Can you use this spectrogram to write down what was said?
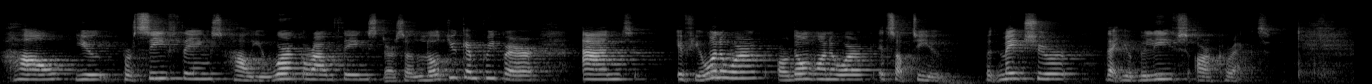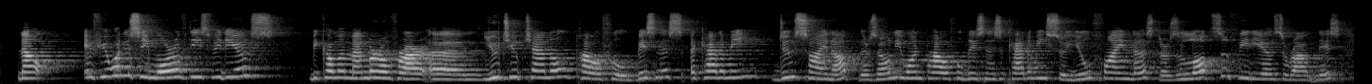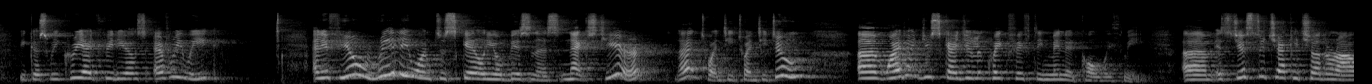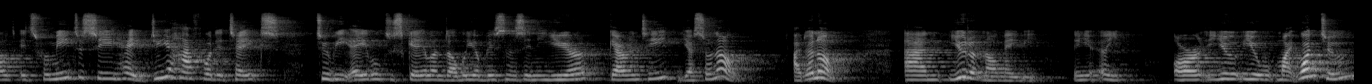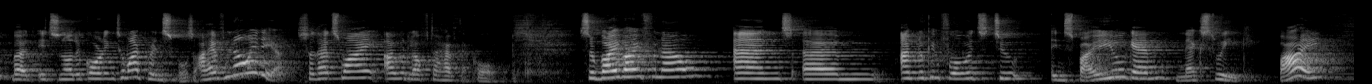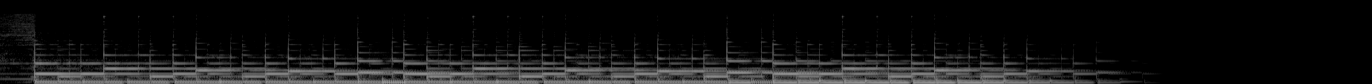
how you perceive things, how you work around things. There's a lot you can prepare. And if you want to work or don't want to work, it's up to you. But make sure that your beliefs are correct. Now, if you want to see more of these videos, become a member of our um, YouTube channel, Powerful Business Academy. Do sign up. There's only one Powerful Business Academy, so you'll find us. There's lots of videos around this because we create videos every week and if you really want to scale your business next year, uh, 2022, uh, why don't you schedule a quick 15 minute call with me? Um, it's just to check each other out. It's for me to see, hey, do you have what it takes to be able to scale and double your business in a year, guaranteed? Yes or no? I don't know. And you don't know maybe. Uh, or you, you might want to, but it's not according to my principles. I have no idea. So that's why I would love to have that call. So bye bye for now. And um, I'm looking forward to inspire you again next week. Bye.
